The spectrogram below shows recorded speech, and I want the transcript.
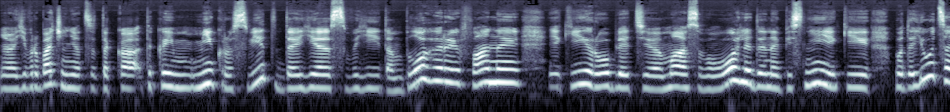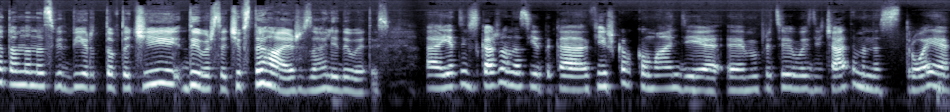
е, Євробачення це така такий мікросвіт, де є свої там блогери, фани, які роблять е, масово огляди на пісні, які подаються там на нацвідбір. Тобто, чи дивишся, чи встигаєш взагалі дивитись? Е, я тобі скажу, у нас є така фішка в команді. Е, ми працюємо з дівчатами, нас троє,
